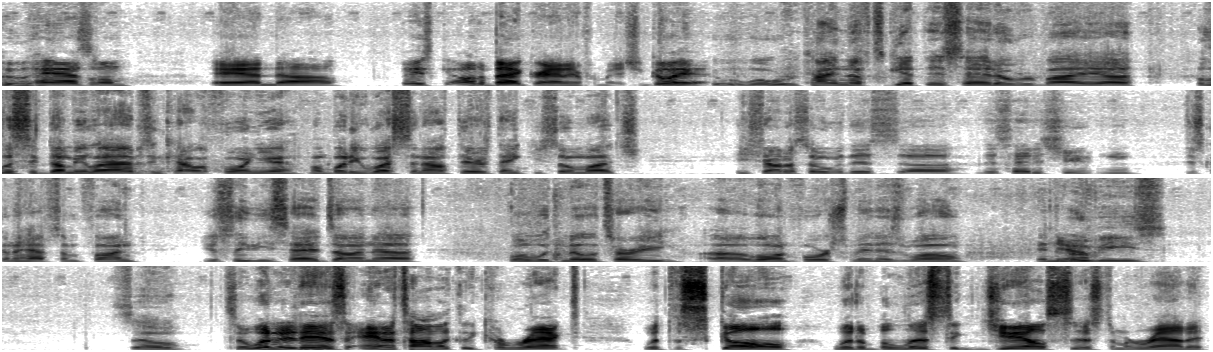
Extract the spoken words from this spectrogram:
who has them, and uh, basically all the background information. Go ahead. Cool. Well, we're kind enough to get this head over by uh, Ballistic Dummy Labs in California. My buddy Weston out there, thank you so much. He shot us over this uh, this head to shoot and just gonna have some fun. You'll see these heads on, uh, well, with military, uh, law enforcement as well, in Yeah. movies. So, So what it is, anatomically correct with the skull with a ballistic gel system around it.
